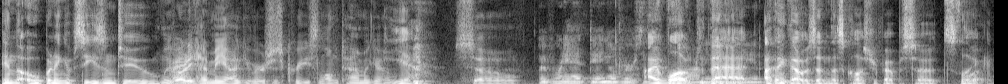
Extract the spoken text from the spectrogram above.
in the opening of season two. We've already had Miyagi versus Kreese a long time ago. Yeah. So We've already had Daniel versus. I loved Johnny that. million I think that was in this cluster of episodes. Like,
